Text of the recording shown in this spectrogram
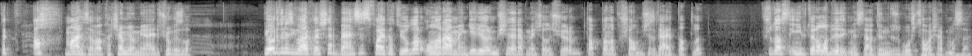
Tık. Ah maalesef kaçamıyorum ya çok hızlı. Gördüğünüz gibi arkadaşlar bensiz fight atıyorlar. Ona rağmen geliyorum bir şeyler yapmaya çalışıyorum. Taptan da push almışız gayet tatlı. Şurada aslında inhibitör alabilirdik mesela dümdüz boş savaş yapmasa.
